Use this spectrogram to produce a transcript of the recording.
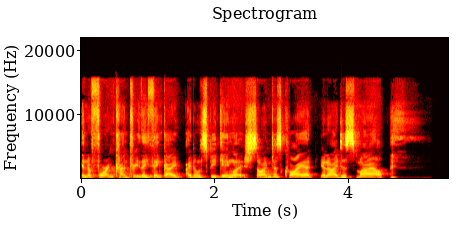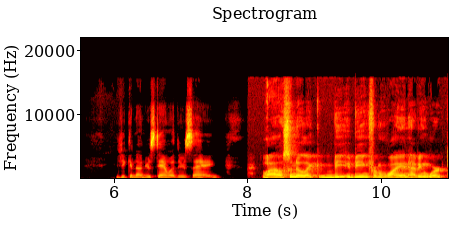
in a foreign country, they think I, I don't speak English. So I'm just quiet. You know, I just smile. you can understand what they're saying. Well, I also know, like, be, being from Hawaii and having worked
